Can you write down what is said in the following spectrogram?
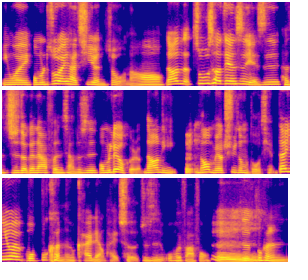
因为我们租了一台七人座，然后然后呢租车这件事也是很值得跟大家分享，就是我们六个人，然后你然后我们又去这么多天，但因为我不可能开两台车，就是我会发疯。嗯，就是不可能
